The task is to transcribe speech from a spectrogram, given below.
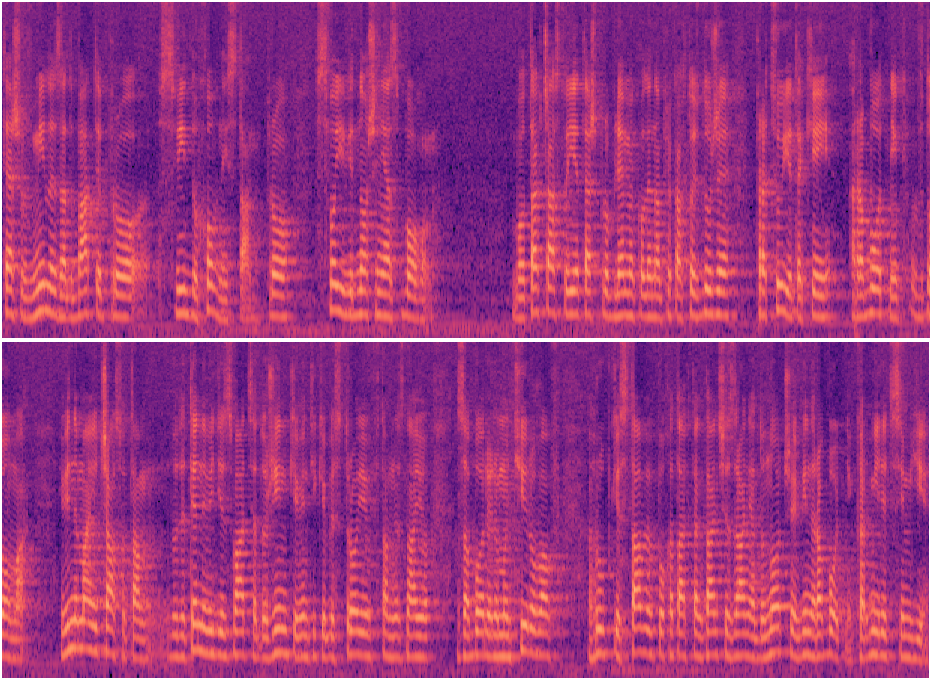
теж вміли задбати про свій духовний стан, про свої відношення з Богом. Бо так часто є теж проблеми, коли, наприклад, хтось дуже працює такий роботник вдома, він не має часу там до дитини відізватися, до жінки, він тільки би строїв, там, не знаю, забори ремонтував, грубки ставив по хатах так далі, зрання до ночі, він роботник, кормілець сім'ї.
